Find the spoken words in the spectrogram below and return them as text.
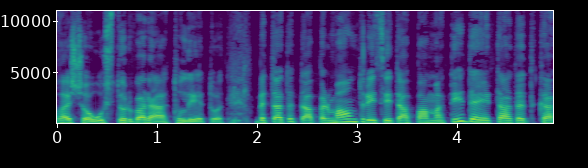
lai šo uzturu varētu lietot. Bet tātad tā par malnutrīciju tā pamata ideja ir tātad, ka,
